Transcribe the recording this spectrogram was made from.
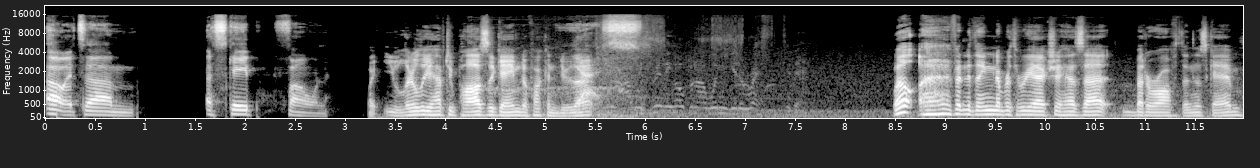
Oh, it's um, escape phone. Wait, you literally have to pause the game to fucking do that? Yes. Really hoping I wouldn't get arrested today. Well, uh, if anything, number three actually has that better off than this game.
